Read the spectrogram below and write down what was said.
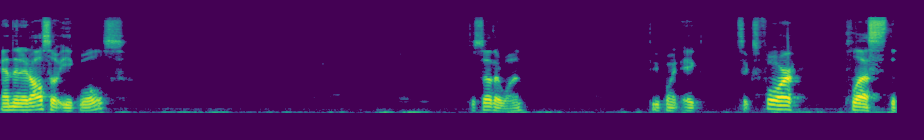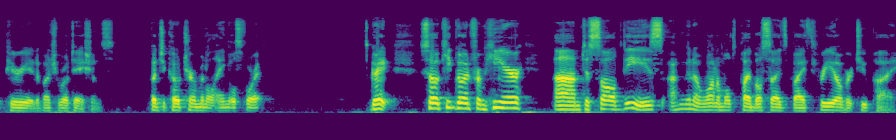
and then it also equals this other one, 3.864 plus the period, a bunch of rotations, a bunch of coterminal angles for it. Great. So keep going from here. Um, to solve these, I'm going to want to multiply both sides by 3 over 2 pi.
